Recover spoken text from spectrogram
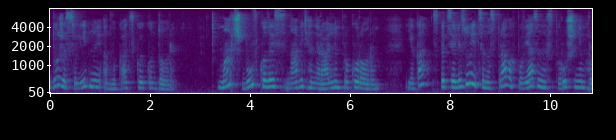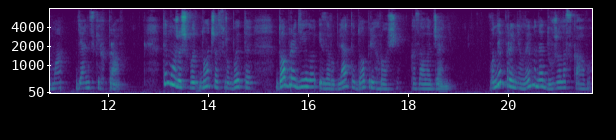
дуже солідної адвокатської контори. Марш був колись навіть генеральним прокурором, яка спеціалізується на справах, пов'язаних з порушенням громадянських прав. Ти можеш водночас робити добре діло і заробляти добрі гроші, казала Дженні. Вони прийняли мене дуже ласкаво.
